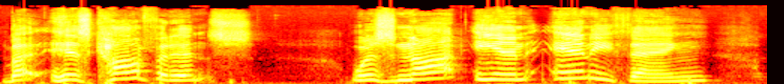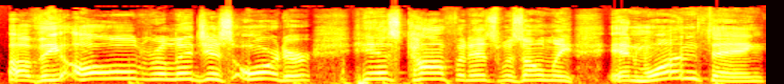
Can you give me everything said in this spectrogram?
But his confidence was not in anything of the old religious order. His confidence was only in one thing.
